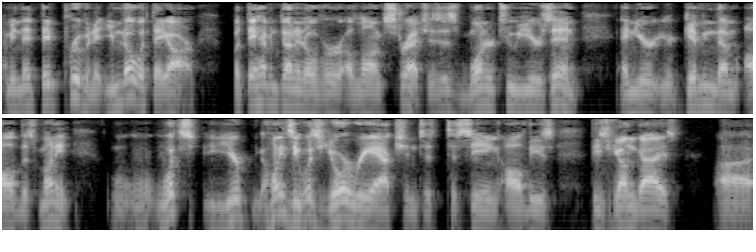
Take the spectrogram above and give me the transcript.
I mean, they, they've proven it. You know what they are, but they haven't done it over a long stretch. This is one or two years in, and you're you're giving them all this money. What's your Hoynesy? What's your reaction to to seeing all these these young guys, uh,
